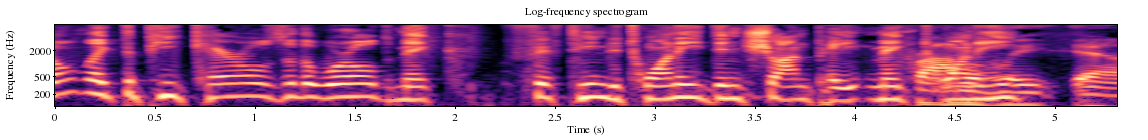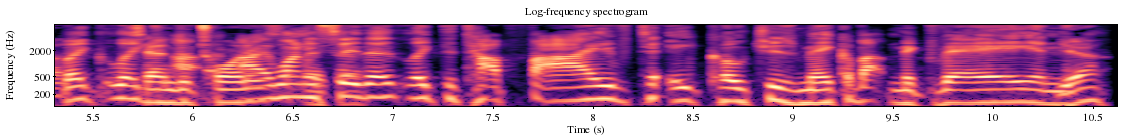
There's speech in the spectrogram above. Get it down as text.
Don't like the Pete Carrolls of the world make fifteen to twenty? Didn't Sean Payton make Probably, twenty? yeah. like like 10 to I- 20, I, want to like say that. that. like the top five to eight coaches make about McVay and Yeah.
